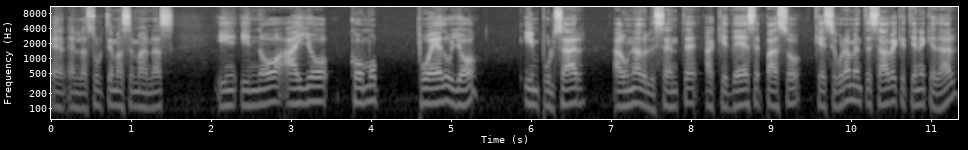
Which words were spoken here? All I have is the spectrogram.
en, las últimas semanas y, y no hallo cómo puedo yo impulsar a un adolescente a que dé ese paso que seguramente sabe que tiene que dar,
